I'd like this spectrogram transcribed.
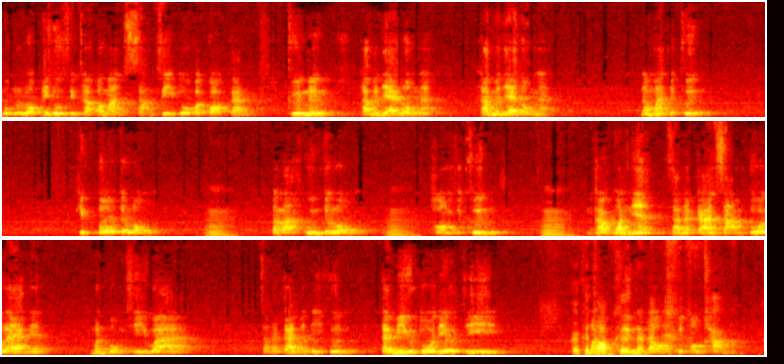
บวกหรือลบให้ดูสินค้าประมาณ 3-4 ตัวประกอบกัน คือหนึ่งถ้ามันแย่ลงนะ ถ้ามันแย่ลงนะ น้ำมันจะขึ้นคริปโตจะลงอืมตลาดหุ้นจะลงอืมทองจะขึ้นอืมนะครับ วันเนี้ยสถานการณ์สามตัวแรกเนี่ย มันบ่งชี้ว่าสถานการณ์มันดีขึ้น แต่มีอยู่ตัวเดียวที่ ก็คือทองขึ้นนั่นแหต่ละอคือทองคำ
